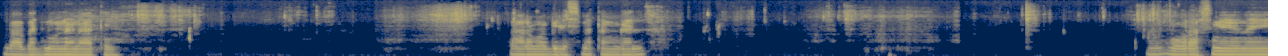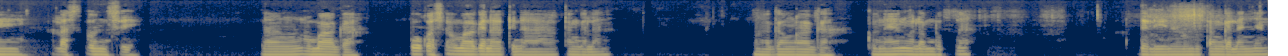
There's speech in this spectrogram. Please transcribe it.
Babad muna natin. Para mabilis matanggal. Ang oras ngayon ay alas 11 ng umaga. Bukas na umaga natin na tanggalan. Umagang umaga. Kung na yan, malambot na. Dali nang tanggalan yan.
